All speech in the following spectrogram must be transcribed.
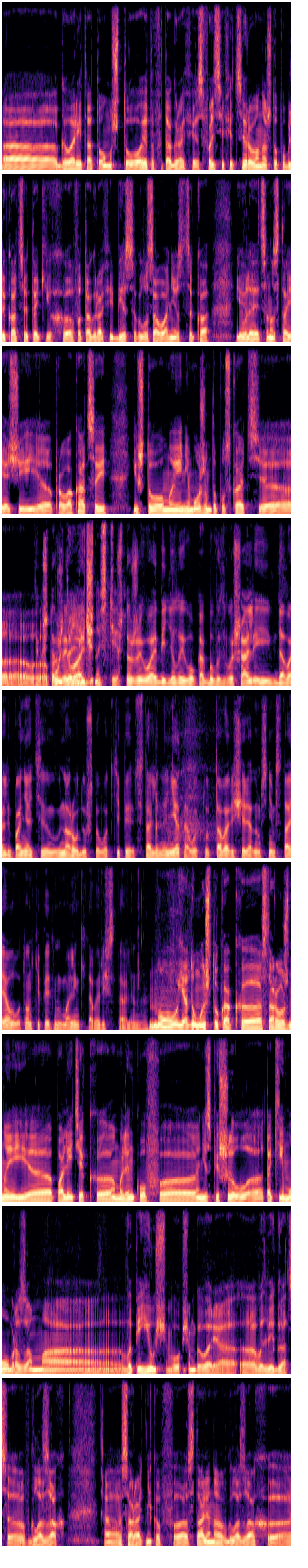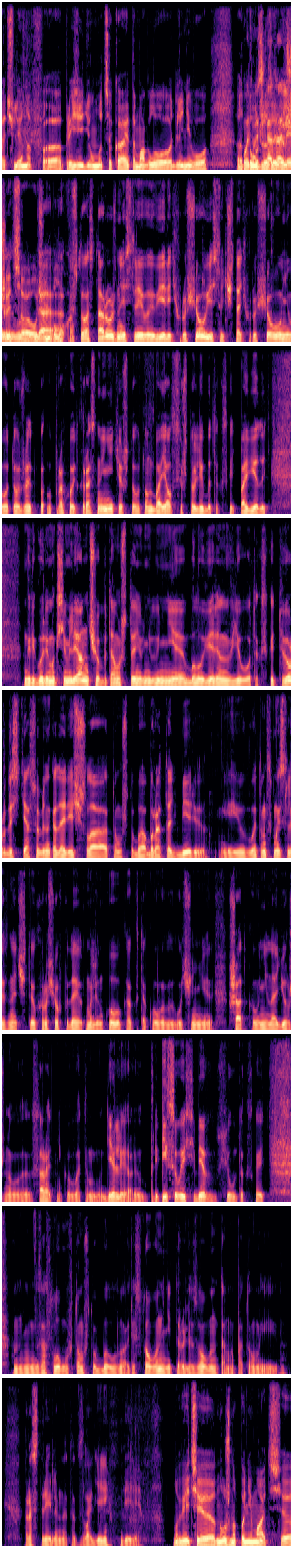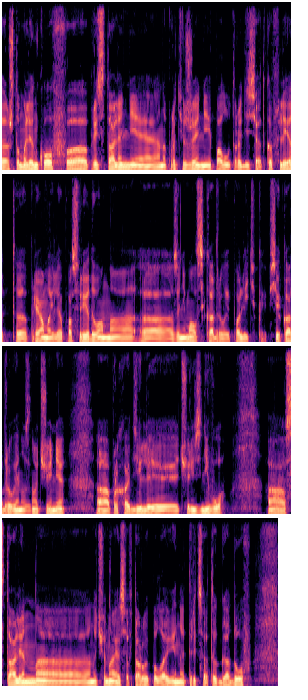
говорит о том, что эта фотография сфальсифицирована, что публикация таких э, фотографий без согласования с ЦК является настоящей э, провокацией, и что мы не можем допускать так культа его, личности. Что же его обидело? Его как бы возвышали и давали понять народу, что вот теперь Сталина нет, а вот тут товарищ рядом с ним стоял, вот он теперь маленький товарищ Сталина. Ну, я думаю, что как осторожный политик э, Маленков э, не спешил э, таким образом вопиющим, в общем говоря, выдвигаться в глазах соратников Сталина, в глазах членов президиума ЦК, это могло для него вот тут же сказали, завершиться да, очень плохо. Что осторожно, если вы верить Хрущеву, если читать Хрущева, у него тоже проходит красной нити, что вот он боялся что-либо, так сказать, поведать Григорию Максимилиановичу, потому что не был уверен в его, так сказать, твердости, особенно когда речь шла о том, чтобы обратать Берию. И в этом смысле, значит, Хрущев подает Маленкова как такого очень шаткого, ненадежного соратника в этом деле, приписывая себе всю, так сказать, заслугу в том, что был арестован, нейтрализован, там, и потом и расстрелян этот злодей Берия. Ну, видите, нужно понимать, э, что Маленков э, при Сталине на протяжении полутора десятков лет э, прямо или опосредованно занимался кадровой политикой. Все кадровые назначения проходили через него. А Сталин, начиная со второй половины 30-х годов,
